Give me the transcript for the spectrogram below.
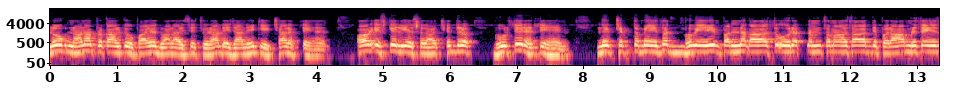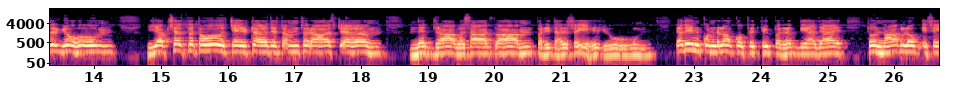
लोग नाना प्रकार के उपायों द्वारा इसे चुरा ले जाने की इच्छा रखते हैं और इसके लिए सदा छिद्र ढूंढते रहते हैं। निक्षिप्त में तद्भुवे रत्नम समासाद्य परामृत यो यक्षस्तो चेष्ट धृतम सुराश्च निद्रावसाद्वाम परिधर्ष यदि इन कुंडलों को पृथ्वी पर रख दिया जाए तो नाग लोग इसे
